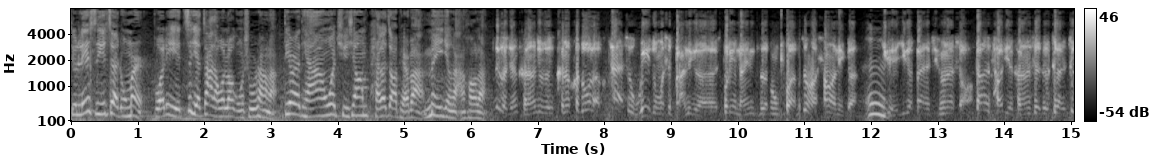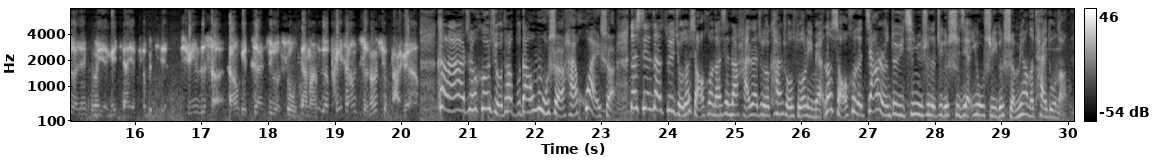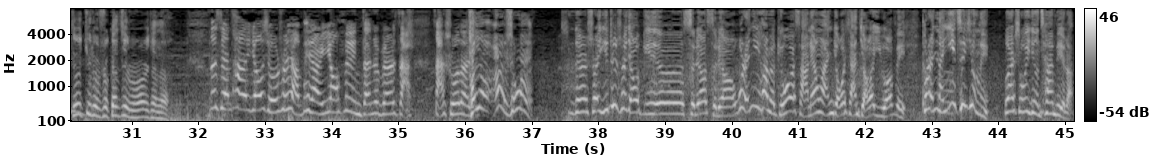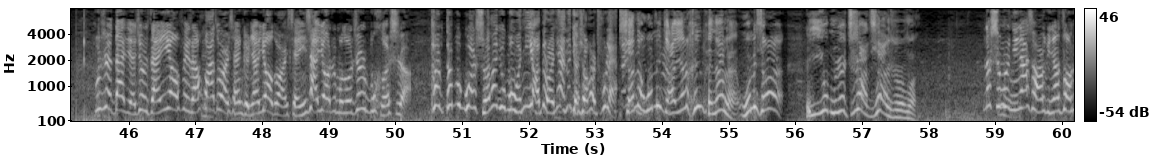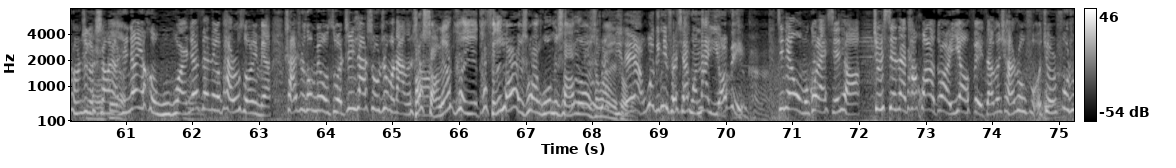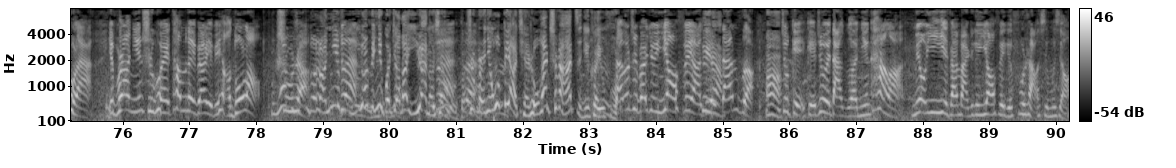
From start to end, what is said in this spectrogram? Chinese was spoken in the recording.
就类似于这种门玻璃直接砸到我老公手上了。第二天我去想拍个照片吧，门已经安好了。可能就是可能喝多了，他也是无意中是把那个玻璃门给弄破，正好伤了那个一个一个半月轻的手。当时调解可能是这这这个人可能也没钱也赔不起，寻衅滋事，然后给治安拘留十五天嘛。这个赔偿只能去法院。看来啊，这喝酒他不但误事儿还坏事儿。那现在醉酒的小贺呢，现在还在这个看守所里面。那小贺的家人对于秦女士的这个事件又是一个什么样的态度呢？就拘留所。该自多少钱呢？那现在他的要求说想赔点医药费，咱这边咋咋说的？他要二十万，那说一直说叫我给私了私了。我说你看嘛，给我三两万，你叫我先交个医药费。他说你那一次性的，俺手已经残废了。不是大姐，就是咱医药费，咱花多少钱给人家要多少钱，一下要这么多，真是不合适。他他不跟我说，他就问我你要多少钱，能叫小孩出来。现在我们家也是很困难了，我们小孩又没人值啥钱，是吗？那是不是您家小孩给人家造成这个伤呀？人家也很无辜，人家在那个派出所里面啥事都没有做，这下受这么大的伤。他商量可以，他非得要二十万给我们商量二十万。你的呀！我跟你说，先给我拿医药费。今天我们过来协调，就是现在他花了多少医药费，咱们全数付，就是付出来，也不让您吃亏，他们那边也别想多了，是不是？多捞，你医药费你给我交到医院都行，是不是？你我不要亲手，俺吃饭俺自己可以付。咱们这边就医药费啊，这个单子，嗯，就给给这位大哥，您看了没有异议？咱把这个医药费给付。上行不行？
